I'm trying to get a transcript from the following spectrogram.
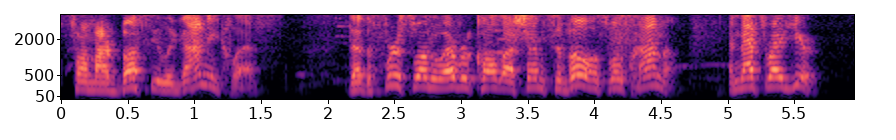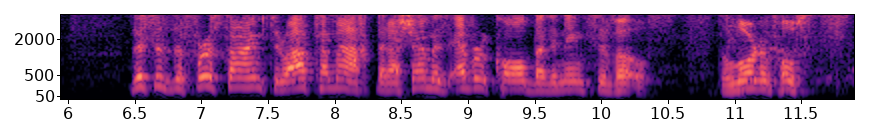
from our Basi Legani class that the first one who ever called Hashem Tzavos was Chana. And that's right here. This is the first time throughout Tanakh that Hashem is ever called by the name Tzavos, the Lord of Hosts.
